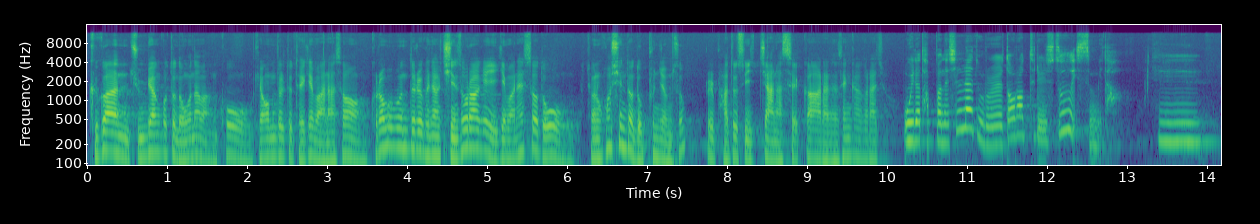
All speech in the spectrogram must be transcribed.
그간 준비한 것도 너무나 많고 경험들도 되게 많아서 그런 부분들을 그냥 진솔하게 얘기만 했어도 저는 훨씬 더 높은 점수를 받을 수 있지 않았을까라는 생각을 하죠. 오히려 답변의 신뢰도를 떨어뜨릴 수 있습니다. 음,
